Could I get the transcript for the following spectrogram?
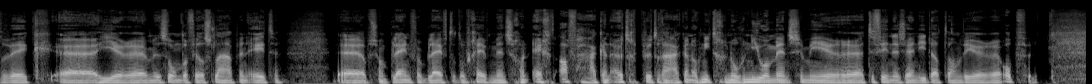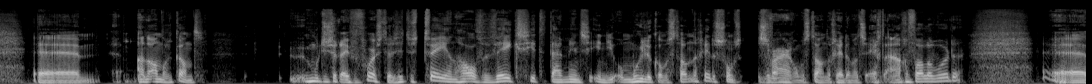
2,5 week uh, hier uh, zonder veel slapen en eten... Uh, op zo'n plein verblijft... dat op een gegeven moment mensen gewoon echt afhaken en uitgeput raken... en ook niet genoeg nieuwe mensen meer te vinden zijn... die dat dan weer opvullen. Ehm, aan de andere kant moet u zich even voorstellen. Zit dus tweeënhalve week zitten daar mensen in die moeilijke omstandigheden. Soms zware omstandigheden, want ze echt aangevallen worden. Uh,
